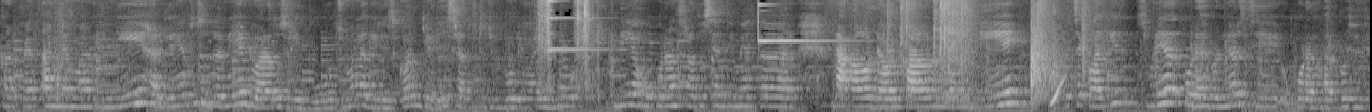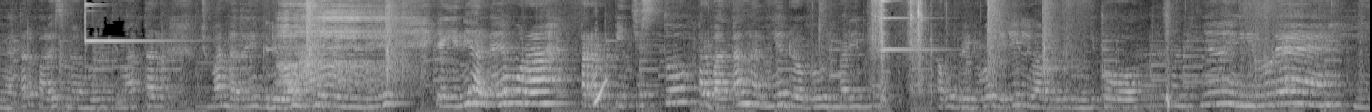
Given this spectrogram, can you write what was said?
karpet anyaman ini harganya tuh sebenarnya 200 ribu cuma lagi diskon jadi 175 ribu. Ini yang ukuran 100 cm nah kalau daun palm yang ini aku cek lagi sebenarnya udah bener sih ukuran 40 cm kali 90 cm cuman datanya gede banget yang ini. Yang ini harganya murah. Per pieces tuh per batang harganya 25 ribu. Aku beli dua jadi 50 ribu gitu. Selanjutnya yang ini dulu deh. Nih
